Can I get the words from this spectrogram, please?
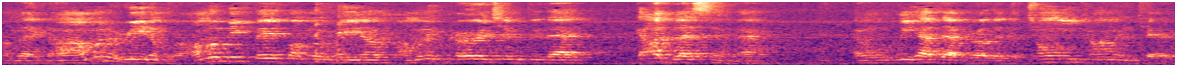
I'm like, no, I'm gonna read them, bro. I'm gonna be faithful. I'm gonna read them. I'm gonna encourage him through that. God bless him, man. And we have that brother, the Tony commentary.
